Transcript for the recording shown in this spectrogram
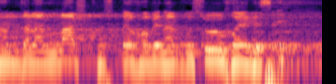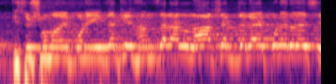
হানজালার লাশ খুঁজতে হবে না, গোসল হয়ে গেছে। কিছু সময় পরেই দেখে হানজালার লাশ এক জায়গায় পড়ে রয়েছে।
